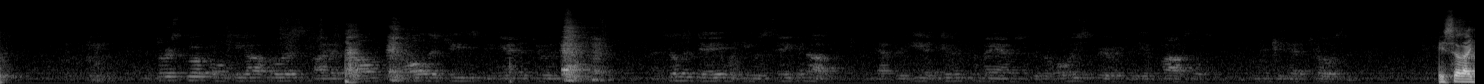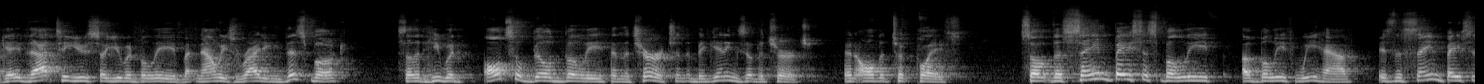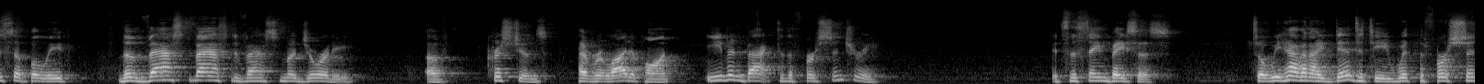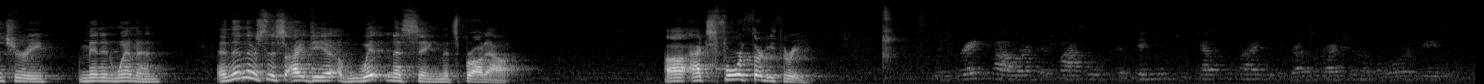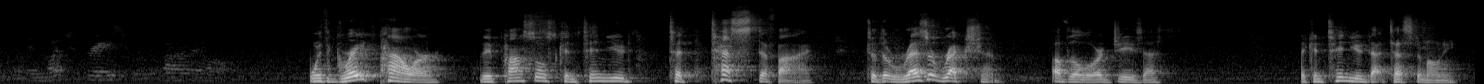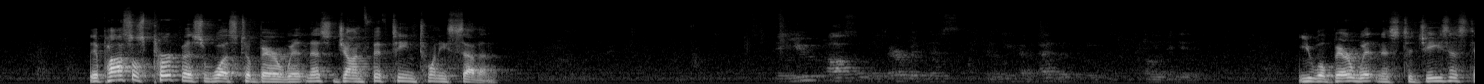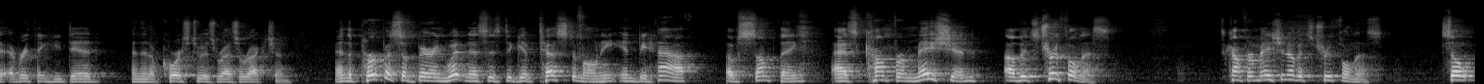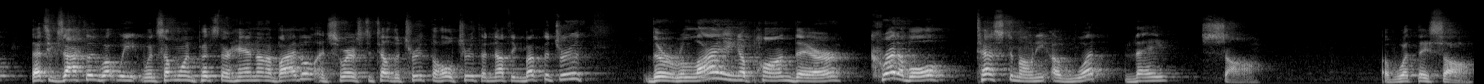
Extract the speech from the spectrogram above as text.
The first book, O Theophilus, I have found all that Jesus began to do in Israel, until the day when he was taken up, after he had given commands to the Holy Spirit to the apostles whom he had chosen. He said, I gave that to you so you would believe, but now he's writing this book so that he would also build belief in the church and the beginnings of the church and all that took place. So the same basis belief of belief we have is the same basis of belief the vast, vast, vast majority of Christians have relied upon even back to the first century. It's the same basis. So we have an identity with the first century men and women. And then there's this idea of witnessing that's brought out. Uh, Acts 4:33. With great power, the apostles continued to testify to the resurrection of the Lord Jesus, They continued that testimony. The apostles' purpose was to bear witness, John 15, 27. And you also will bear witness, you have been with me from the beginning. You will bear witness to Jesus, to everything he did, and then, of course, to his resurrection. And the purpose of bearing witness is to give testimony in behalf of something as confirmation of its truthfulness. It's confirmation of its truthfulness. So that's exactly what we, when someone puts their hand on a Bible and swears to tell the truth, the whole truth, and nothing but the truth, they're relying upon their credible testimony of what they saw. Of what they saw.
